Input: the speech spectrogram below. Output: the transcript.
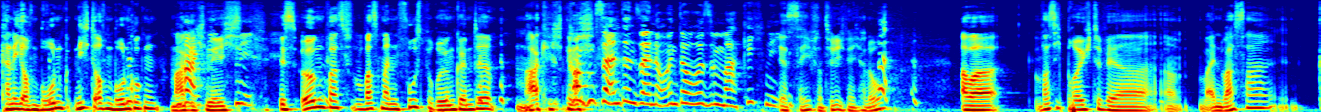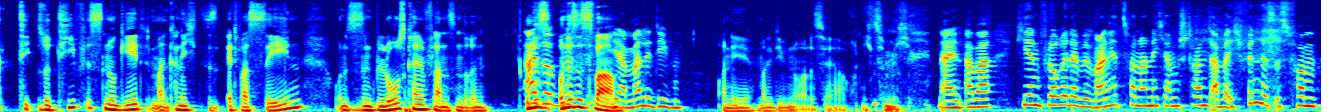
Kann ich auf den Boden, nicht auf den Boden gucken, mag, Mag ich nicht. ich nicht. Ist irgendwas, was meinen Fuß berühren könnte, mag ich nicht. Kommt Sand in seine Unterhose, mag ich nicht. Ja, safe, natürlich nicht, hallo. Aber was ich bräuchte, wäre ähm, ein Wasser, so tief es nur geht, man kann nicht etwas sehen und es sind bloß keine Pflanzen drin. Und, es, und es ist warm. Also Ja, Malediven. Oh nee, Malediven, oh, das wäre auch nichts für mich. Nein, aber hier in Florida, wir waren jetzt zwar noch nicht am Strand, aber ich finde, es ist vom,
